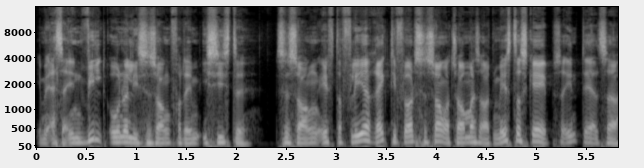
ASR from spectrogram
jamen, altså en vildt underlig sæson for dem i sidste sæson. Efter flere rigtig flotte sæsoner, Thomas, og et mesterskab, så endte det altså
